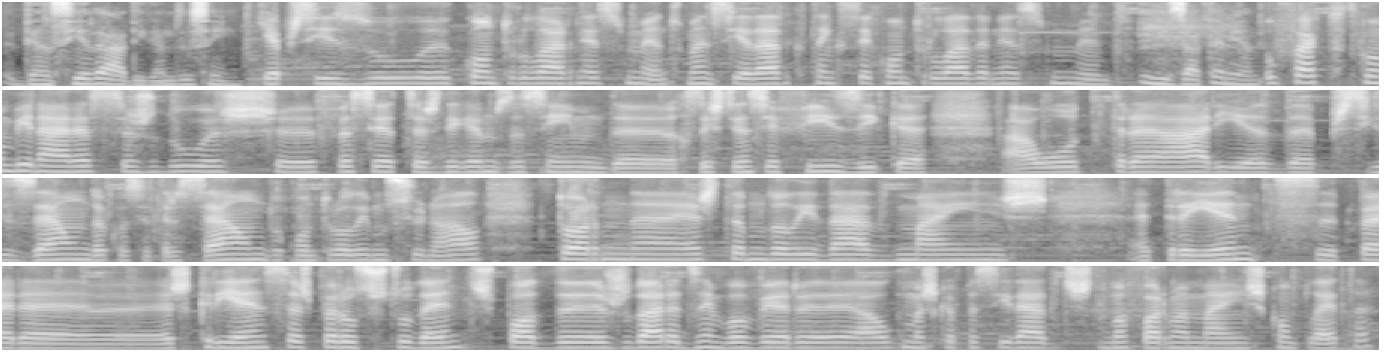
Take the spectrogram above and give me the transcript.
de ansiedade, digamos assim. Que é preciso eh, controlar nesse momento, uma ansiedade que tem que ser controlada nesse momento. Exatamente. O facto de combinar essas duas eh, facetas, digamos assim, da resistência física à outra área da precisão, da concentração, do controle emocional, torna esta modalidade mais atraente para as crianças, para os estudantes, pode ajudar a desenvolver eh, algumas capacidades de uma forma forma mais completa?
